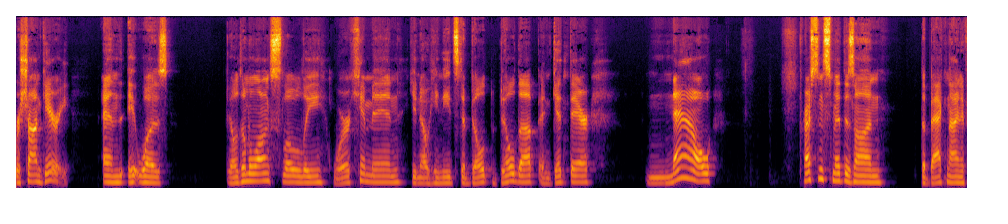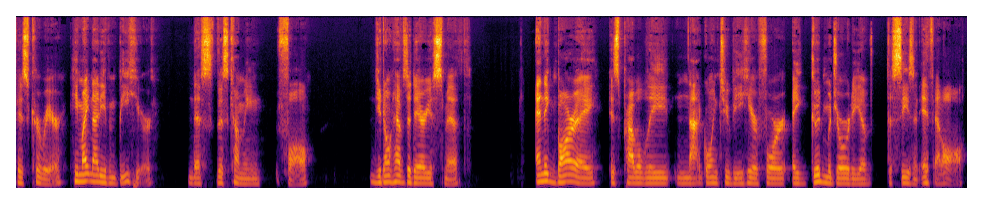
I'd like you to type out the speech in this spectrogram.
rashan gary and it was build him along slowly work him in you know he needs to build build up and get there now Preston Smith is on the back nine of his career. He might not even be here this this coming fall. You don't have Za'Darius Smith. Enagbare is probably not going to be here for a good majority of the season, if at all.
